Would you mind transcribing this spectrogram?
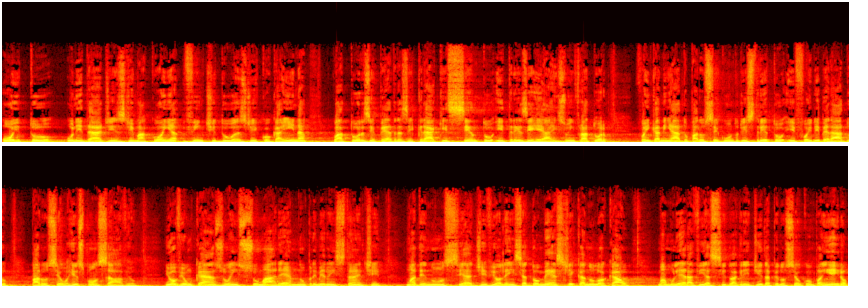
oito unidades de maconha, 22 de cocaína, 14 pedras e crack, 113 reais. O infrator foi encaminhado para o segundo distrito e foi liberado para o seu responsável. E houve um caso em Sumaré, no primeiro instante, uma denúncia de violência doméstica no local. Uma mulher havia sido agredida pelo seu companheiro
